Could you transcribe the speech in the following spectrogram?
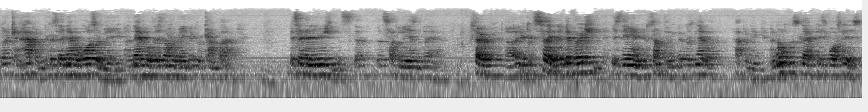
that can happen because there never was a me, and therefore there's not a me that could come back. It's an illusion that, that suddenly isn't there. So uh, you could say that liberation is the end of something that was never happening, and all that's left is what is.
